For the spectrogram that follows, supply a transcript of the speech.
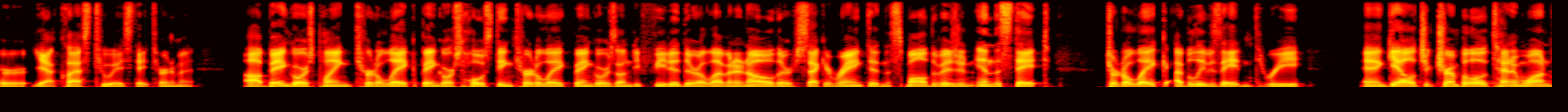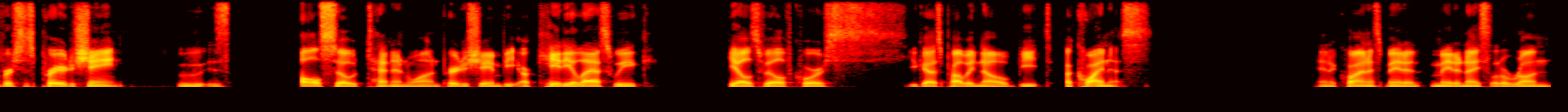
or yeah, Class Two A state tournament. Uh, Bangor's playing Turtle Lake. Bangor's hosting Turtle Lake. Bangor's undefeated. They're 11 and 0. They're second ranked in the small division in the state. Turtle Lake, I believe, is eight and three. And Gale-Ettrick-Trempealeau 10 and one versus Prairie du Chien, who is also 10 and one. Prairie du Chien beat Arcadia last week. Galesville, of course, you guys probably know, beat Aquinas and Aquinas made a made a nice little run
